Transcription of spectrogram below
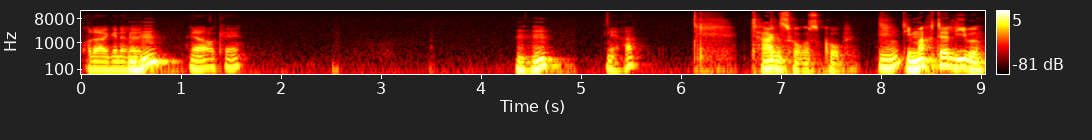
oder generell? Mhm. Ja, okay. Mhm. Ja. Tageshoroskop. Mhm. Die Macht der Liebe.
